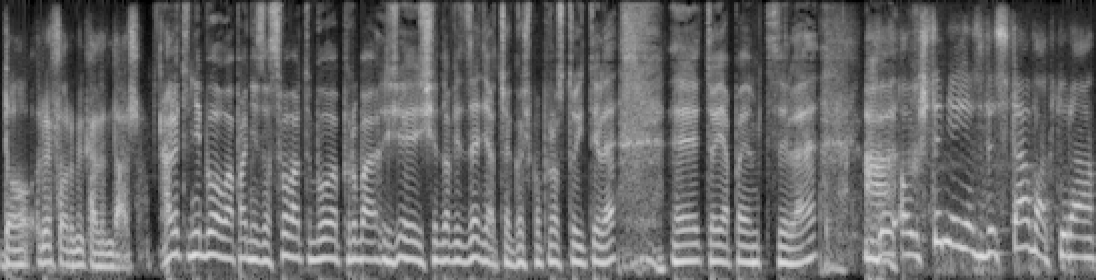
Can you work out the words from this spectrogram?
do reformy kalendarza. Ale to nie było łapanie za słowa, to była próba się dowiedzenia czegoś po prostu i tyle. E, to ja powiem tyle. A... W Olsztynie jest wystawa, która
